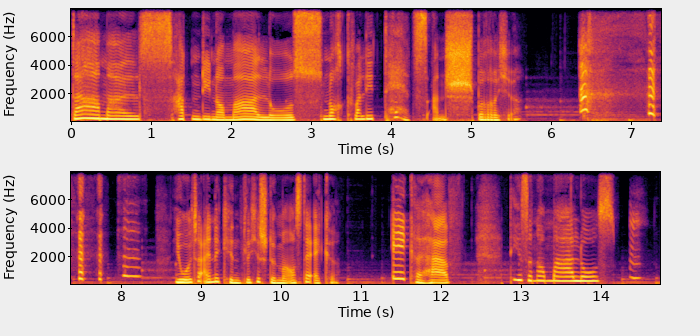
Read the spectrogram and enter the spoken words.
Damals hatten die Normalos noch Qualitätsansprüche. Johlte eine kindliche Stimme aus der Ecke. Ekelhaft, diese Normalos. Hm,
